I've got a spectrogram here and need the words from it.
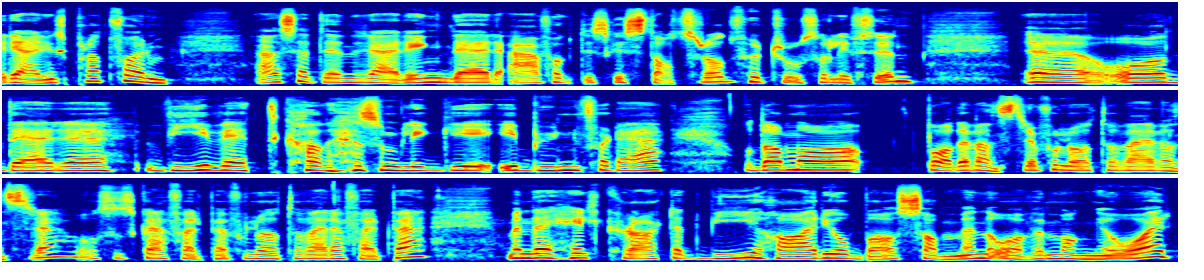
regjeringsplattform. Jeg sitter i en regjering der jeg faktisk er statsråd for tros- og livssyn. Eh, og der eh, vi vet hva det er som ligger i bunnen for det. Og da må både Venstre får lov til å være Venstre, og så skal Frp få lov til å være Frp. Men det er helt klart at vi har jobba sammen over mange år.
